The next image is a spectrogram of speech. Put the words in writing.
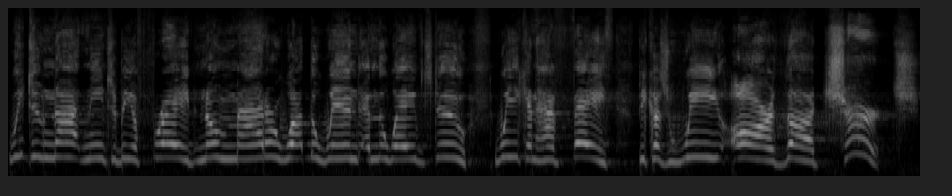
We do not need to be afraid no matter what the wind and the waves do. We can have faith because we are the church.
